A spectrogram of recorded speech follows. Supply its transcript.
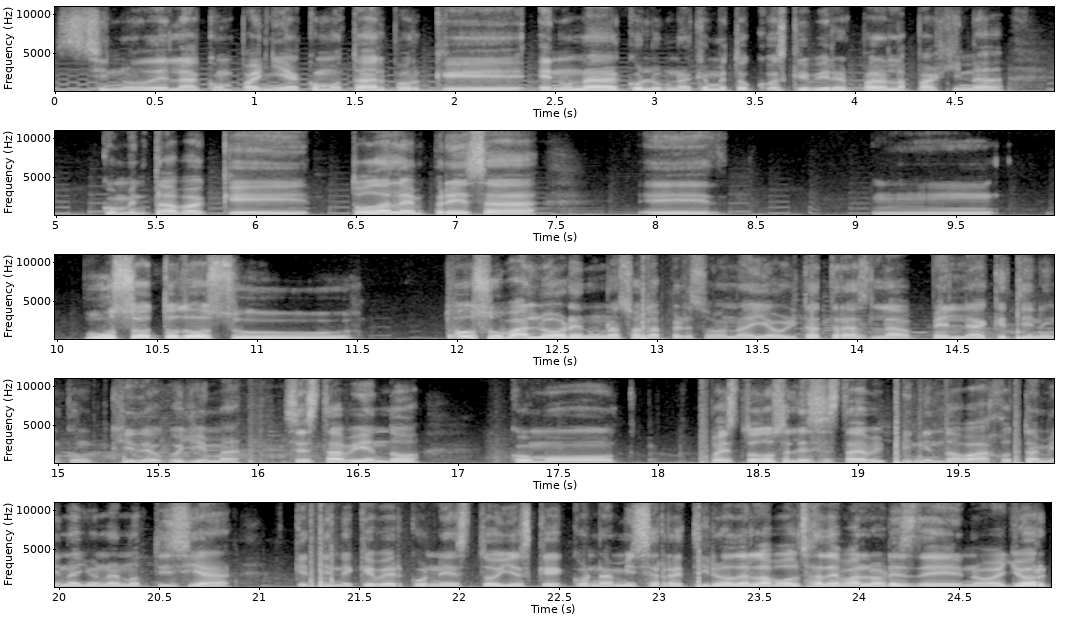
sino de la compañía como tal, porque en una columna que me tocó escribir para la página comentaba que toda la empresa eh, mm, puso todo su todo su valor en una sola persona y ahorita tras la pelea que tienen con Hideo Kojima se está viendo cómo pues todo se les está viniendo abajo. También hay una noticia que tiene que ver con esto y es que Konami se retiró de la bolsa de valores de Nueva York.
